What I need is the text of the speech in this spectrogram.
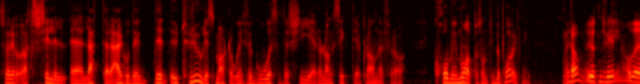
så er det atskillig eh, lettere. Ergo det, det er utrolig smart å gå inn for gode strategier og langsiktige planer for å komme i mål på sånn type påvirkning. Ja, uten tvil. Og det,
